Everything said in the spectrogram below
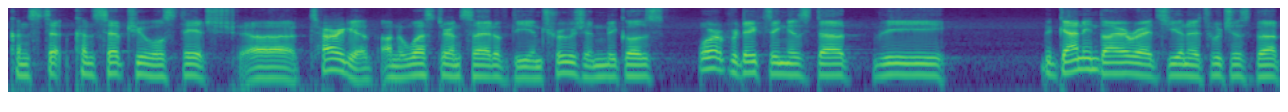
concept, conceptual stage uh, target on the western side of the intrusion because what we're predicting is that the the Ghanie Diorites unit, which is that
